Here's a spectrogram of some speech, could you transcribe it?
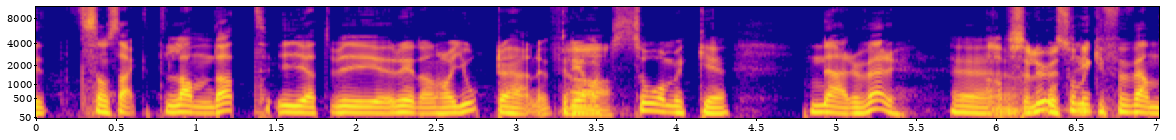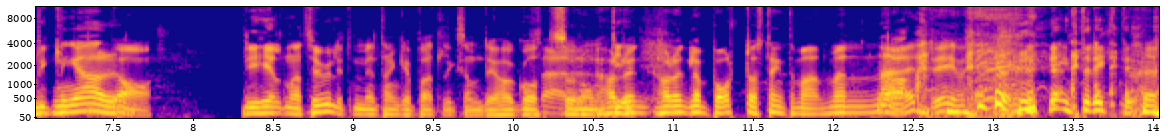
riktigt, som sagt, landat i att vi redan har gjort det här nu. För det Ja. har varit så mycket nerver. eh. Och så mycket förväntningar. Ja. Det är helt naturligt med tanke på att liksom det har gått så, här, lång har, tid. de, har de glömt bort oss tänkte man, men Ja. nej, det är inte riktigt. Eh,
